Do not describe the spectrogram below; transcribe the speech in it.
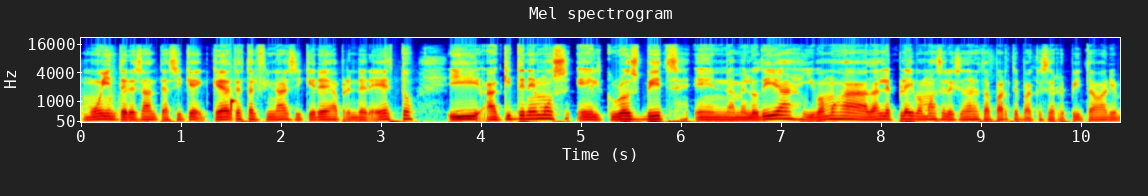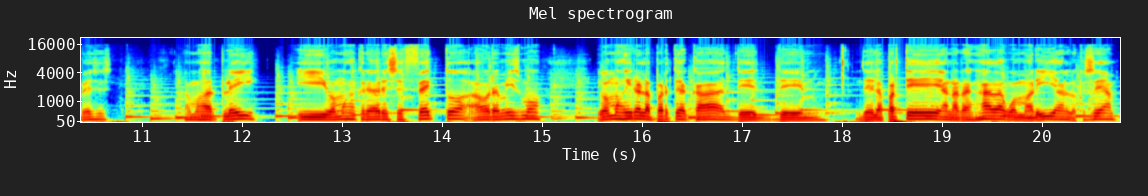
muy interesante. Así que quédate hasta el final si quieres aprender esto. Y aquí tenemos el cross beat en la melodía y vamos a darle play. Vamos a seleccionar esta parte para que se repita varias veces. Vamos a dar play y vamos a crear ese efecto ahora mismo. Y vamos a ir a la parte de acá de, de, de la parte anaranjada o amarilla lo que sea.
